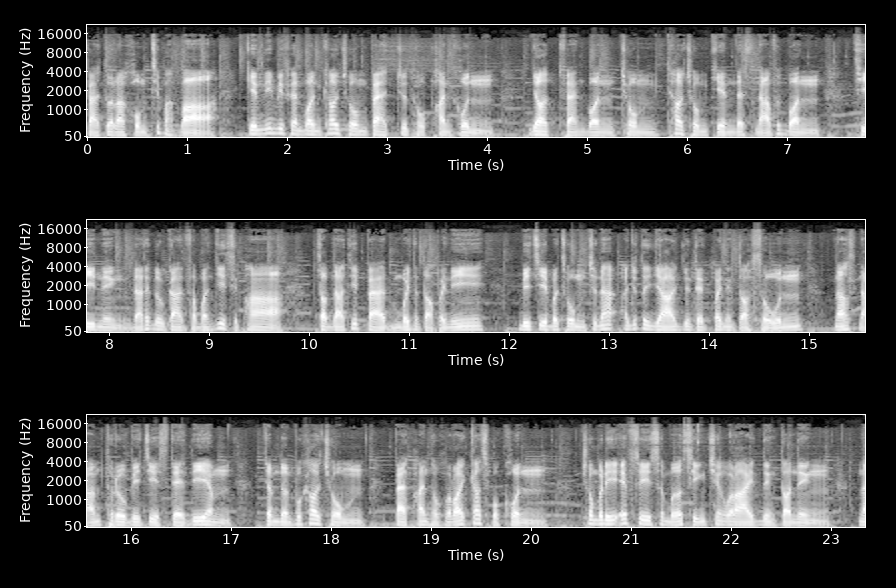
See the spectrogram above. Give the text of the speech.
18 ตุลาคมที่ผ่านมาเกมนี้มีแฟนบอลเข้าชม 8.6 พันคน ยอดแฟนบอลชมเข้าชมเกมในสนามฟุตบอลทีหนึ่งและฤดูกาล2025 สัปดาห์ที่ 8 มวยต่อไปนี้ BG ปทุมชนะอยุธยายูนเต็ดไป 1 ต่อ 0ณสนามทรูบีจีสเตเดียมจำนวนผู้เข้าชม 8,696 คน ชมบุรี FC เสมอสิงห์เชียงราย 1 ต่อ 1ณ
